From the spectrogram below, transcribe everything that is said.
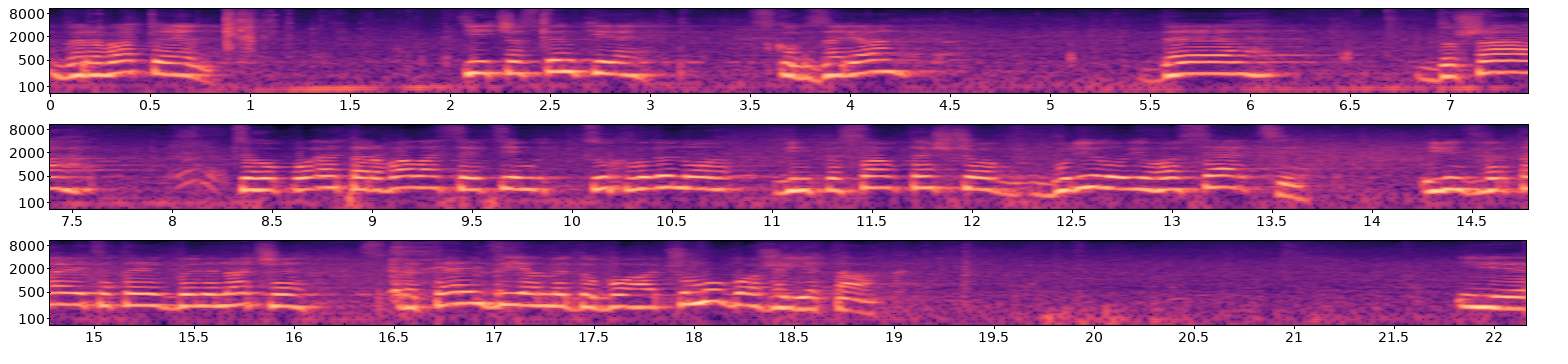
виривати ті частинки з Кобзаря, де душа цього поета рвалася, в цю хвилину він писав те, що боліло в його серці. І він звертається, так якби неначе з претензіями до Бога. Чому Боже є так? І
